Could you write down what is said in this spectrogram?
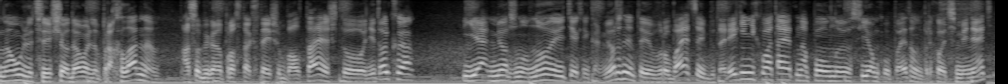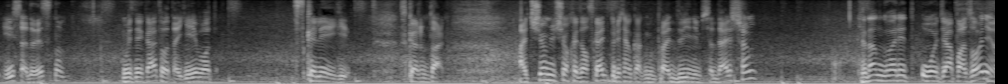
на улице еще довольно прохладно, особенно когда просто так стоишь и болтаешь, что не только я мерзну, но и техника мерзнет и вырубается, и батарейки не хватает на полную съемку, поэтому приходится менять, и, соответственно, возникают вот такие вот склейки, скажем так. О чем еще хотел сказать, перед тем, как мы продвинемся дальше. Когда он говорит о диапазоне,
